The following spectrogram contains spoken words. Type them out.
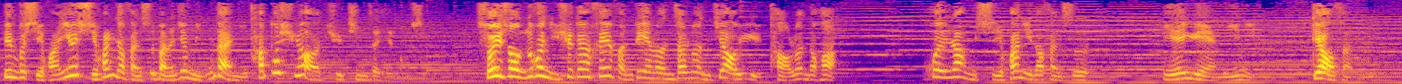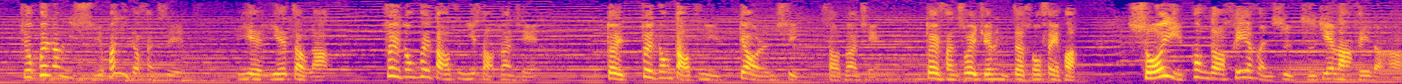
并不喜欢，因为喜欢你的粉丝本来就明白你，他不需要去听这些东西。所以说，如果你去跟黑粉辩论、争论、教育、讨论的话，会让喜欢你的粉丝也远离你，掉粉，就会让你喜欢你的粉丝也也也走了，最终会导致你少赚钱，对，最终导致你掉人气，少赚钱。对粉丝会觉得你在说废话，所以碰到黑粉是直接拉黑的啊。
